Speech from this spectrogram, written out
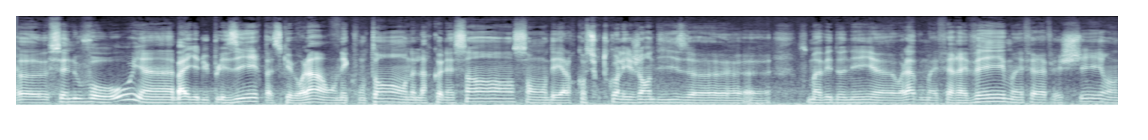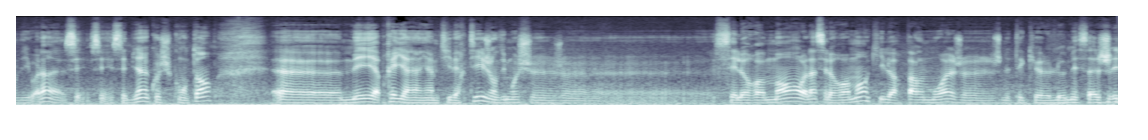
Euh, c'est nouveau, il y, a, bah, il y a du plaisir parce que voilà, on est content, on a de la reconnaissance, on alors quand, surtout quand les gens disent euh, euh, vous m'avez donné, euh, voilà, vous m'avez fait rêver, vous m'avez fait réfléchir, on dit voilà, c'est- bien, quoi, je suis content. Euh, mais après, il y, a il y a un petit vertige, on dit moi, je, je- c'est le roman, voilà, c'est le roman qui leur parle, moi, je, je n'étais que le messager,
